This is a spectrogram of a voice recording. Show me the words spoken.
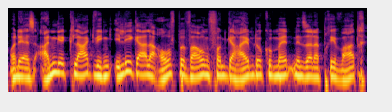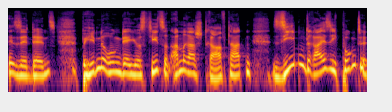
und er ist angeklagt wegen illegaler Aufbewahrung von Geheimdokumenten in seiner Privatresidenz, Behinderung der Justiz und anderer Straftaten. 37 Punkte.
